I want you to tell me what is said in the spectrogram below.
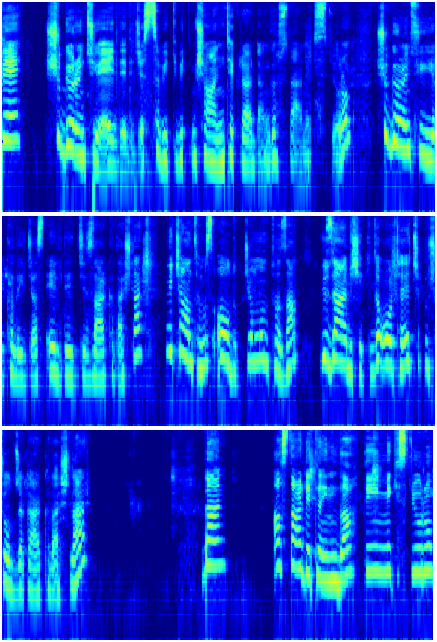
ve şu görüntüyü elde edeceğiz. Tabii ki bitmiş halini tekrardan göstermek istiyorum. Şu görüntüyü yakalayacağız, elde edeceğiz arkadaşlar. Ve çantamız oldukça muntazam, güzel bir şekilde ortaya çıkmış olacak arkadaşlar. Ben astar detayında değinmek istiyorum.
